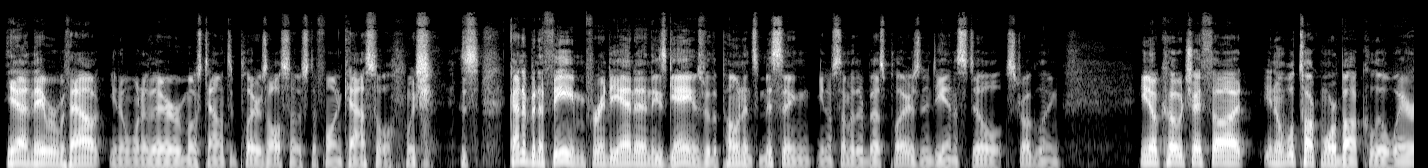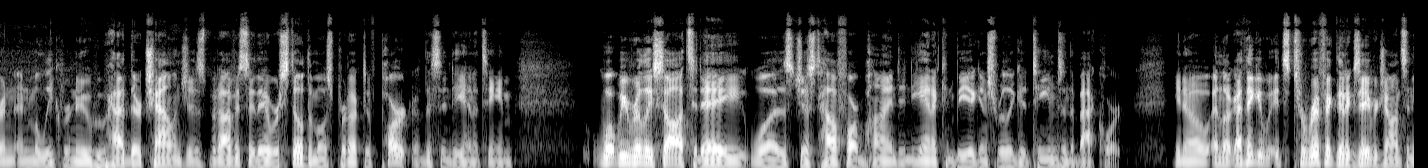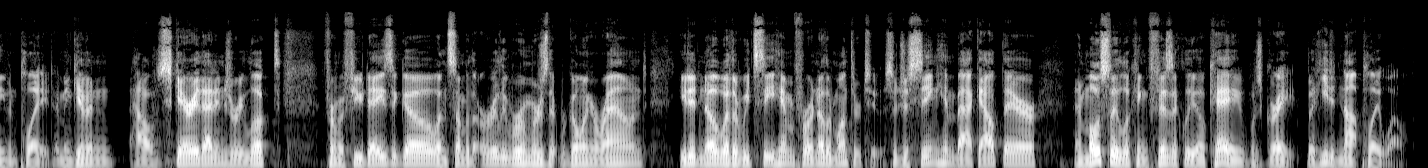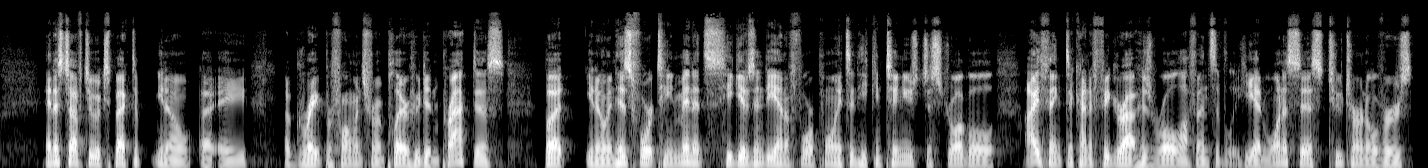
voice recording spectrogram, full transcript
Yeah, and they were without, you know, one of their most talented players also, Stephon Castle, which has kind of been a theme for Indiana in these games with opponents missing, you know, some of their best players and Indiana still struggling. You know, coach, I thought, you know, we'll talk more about Kel'el Ware and, and Malik Reneau, who had their challenges, but obviously they were still the most productive part of this Indiana team. What we really saw today was just how far behind Indiana can be against really good teams in the backcourt. You know, and look, I think it, it's terrific that Xavier Johnson even played. I mean, given how scary that injury looked from a few days ago and some of the early rumors that were going around, you didn't know whether we'd see him for another month or two. So just seeing him back out there and mostly looking physically okay was great, but he did not play well. And it's tough to expect a, you know, a, a great performance from a player who didn't practice. But, you know, in his 14 minutes, he gives Indiana four points and he continues to struggle, I think, to kind of figure out his role offensively. He had one assist, two turnovers,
